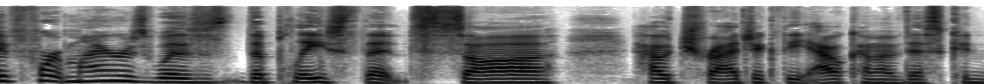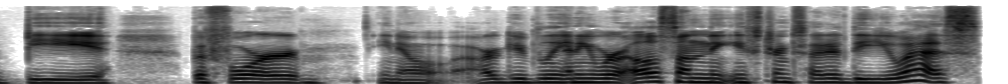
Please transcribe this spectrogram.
If Fort Myers was the place that saw how tragic the outcome of this could be before you know, arguably anywhere else on the eastern side of the US,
